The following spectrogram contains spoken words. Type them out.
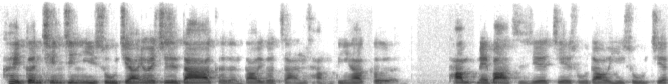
可以更亲近艺术家，因为其实大家可能到一个展场地，他可能。他没办法直接接触到艺术家，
